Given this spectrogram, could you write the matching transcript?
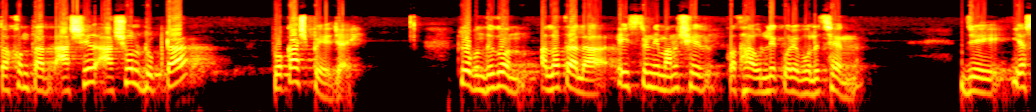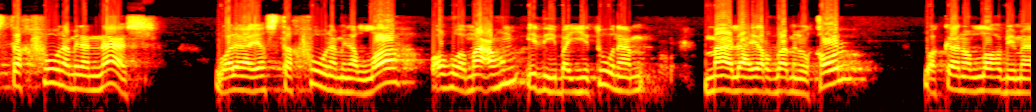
তখন তার আসল আসল রূপটা প্রকাশ পেয়ে যায়। প্রিয় বন্ধুগণ, আল্লাহ তালা এই শ্রেণি মানুষের কথা উল্লেখ করে বলেছেন যে ইয়াস্তাকফুন আমিনান নাস ওয়ালা ইয়াস্তাকফুন আমিন আল্লাহ ইবাইয়িতুনা মা লা ইয়ারদা আল্লাহু বিমা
